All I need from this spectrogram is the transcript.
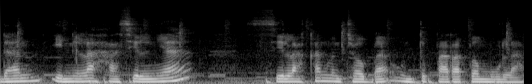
Dan inilah hasilnya. Silahkan mencoba untuk para pemula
